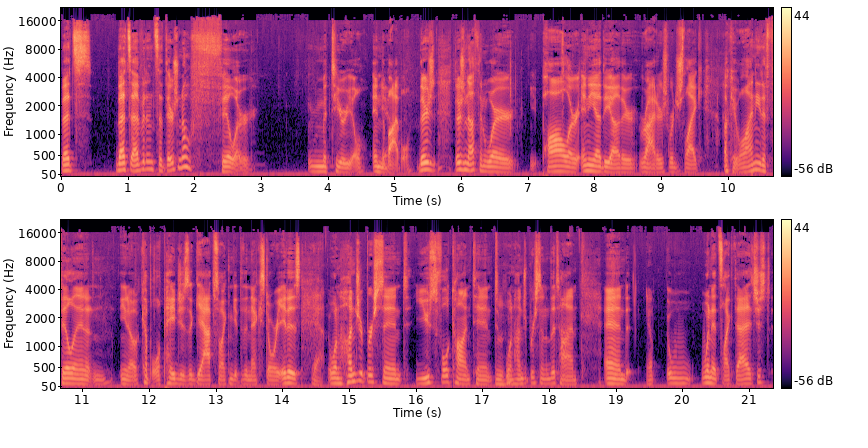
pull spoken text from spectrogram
that's that's evidence that there's no filler material in the Yeah. Bible. There's there's nothing where Paul or any of the other writers were just like, okay, well, I need to fill in you know a couple of pages of gaps so I can get to the next story. It is Yeah. 100% useful content 100% of the time, and Yep. w- when it's like that, it's just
